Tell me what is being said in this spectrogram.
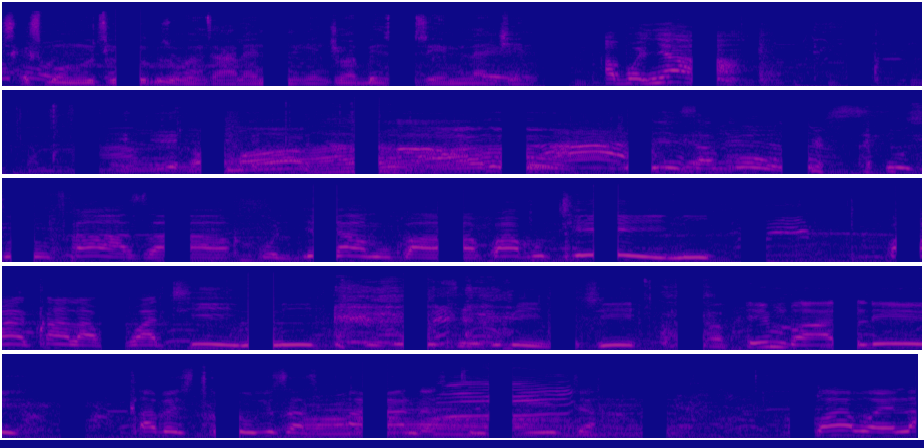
Sike sibone ukuthi kuzokwenzakalani-ke njengoba bezoya emlanjeni. Abonya iza nkosi uzochaza unyama uba kwakutheni? Kwaqala kwathini ukuze kube nje? Imbali xa besichukisa siphanda sichikida kwawela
